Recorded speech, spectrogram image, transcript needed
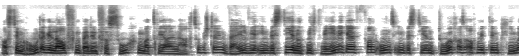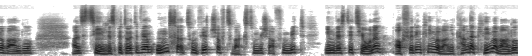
aus dem Ruder gelaufen bei den Versuchen, Material nachzubestellen, weil wir investieren und nicht wenige von uns investieren durchaus auch mit dem Klimawandel als Ziel. Das bedeutet, wir haben Umsatz- und Wirtschaftswachstum geschaffen mit Investitionen, auch für den Klimawandel. Kann der Klimawandel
